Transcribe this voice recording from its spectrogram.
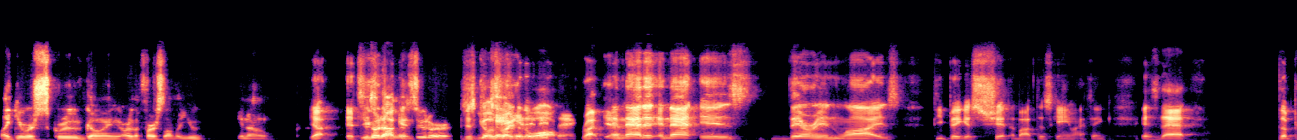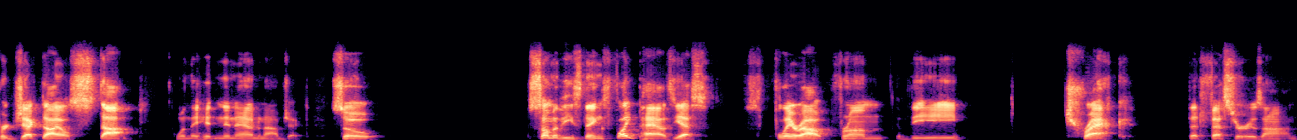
like you were screwed going or the first level. You you know yeah, it's you go down fucking, the suitor, it just goes right into hit the wall. anything. Right. Yeah. And that is and that is therein lies the biggest shit about this game, I think, is that the projectiles stop when they hit an inanimate object. So some of these things, flight paths, yes, flare out from the track that Fester is on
